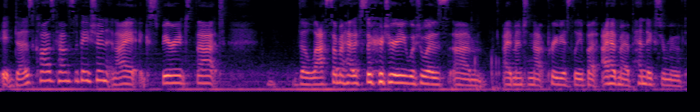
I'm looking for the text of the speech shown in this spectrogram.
it does cause constipation. And I experienced that the last time I had a surgery, which was, um, I mentioned that previously, but I had my appendix removed.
